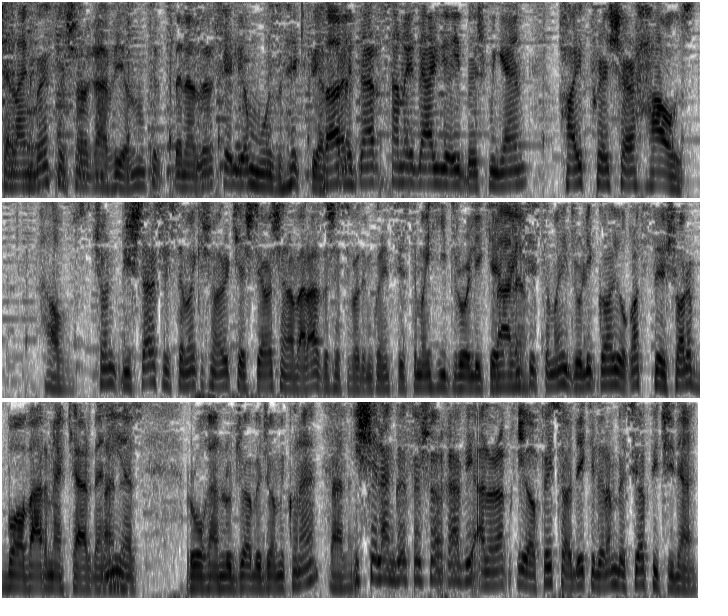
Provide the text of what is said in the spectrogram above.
شلنگای فشار قوی اون که به نظر خیلی مزهک بیاد. بله. ولی در صنایع دریایی بهش میگن های پرشر هاوز هاوز چون بیشتر سیستمایی که شما رو کشتی ها و شناورا ازش استفاده می‌کنید سیستمای هیدرولیکه. بله. این سیستمای هیدرولیک گاهی اوقات فشار باور نکردنی بله. از روغن رو جابجا می‌کنن. بله. این شلنگای فشار قوی علیرغم قیافه ساده که دارن بسیار پیچیدن.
